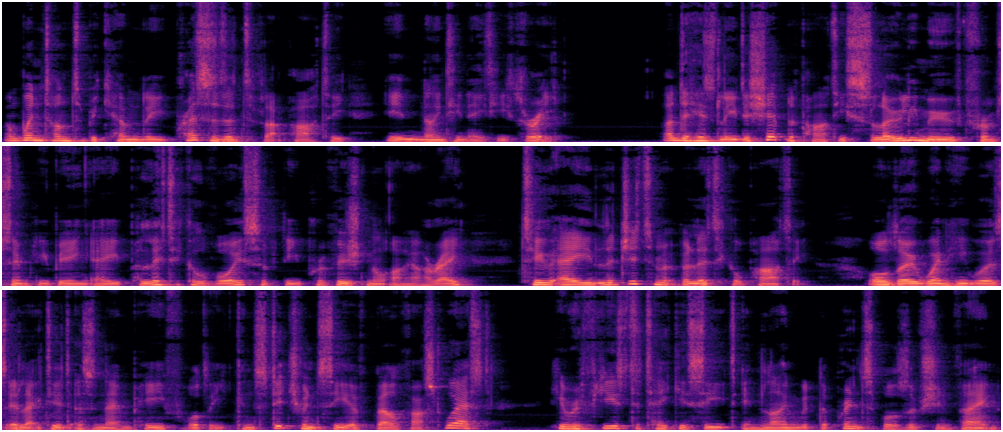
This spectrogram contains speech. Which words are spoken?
and went on to become the president of that party in 1983. Under his leadership, the party slowly moved from simply being a political voice of the provisional IRA to a legitimate political party, although when he was elected as an MP for the constituency of Belfast West, he refused to take his seat in line with the principles of Sinn Féin.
